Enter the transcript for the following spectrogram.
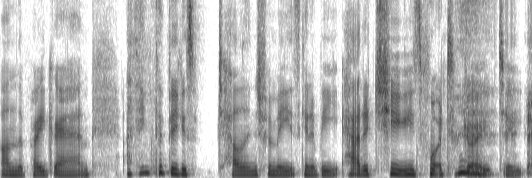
on the program. I think the biggest challenge for me is going to be how to choose what to go to.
